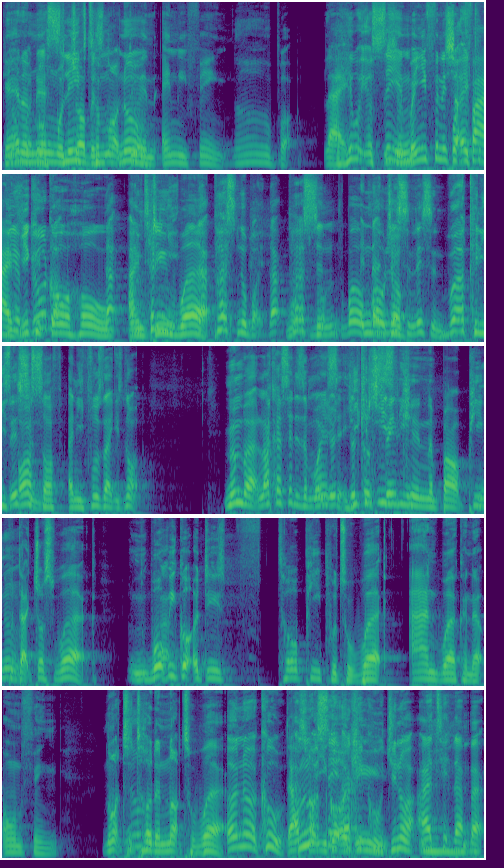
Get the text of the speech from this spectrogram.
Getting but a they're normal slaves job to is mo- not no. doing anything. No, but Like, I hear what you're listen, saying. when you finish but at it could be five, a you could go home I'm and telling do you, work. That person, no, but that person bro, in that job, listen, listen. working his Listen. ass off, and he feels like he's not. Remember, like I said, there's a Well, mindset. you're, you're can just easily, thinking about people No. that just work. What we uh, got to do is tell people to work and work on their own thing, not to tell them not to work. Oh no, cool. That's I'm not what you saying. gotta okay, do. cool. Do you know what? I take that back.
